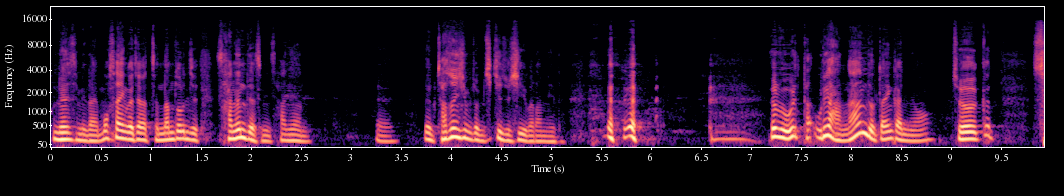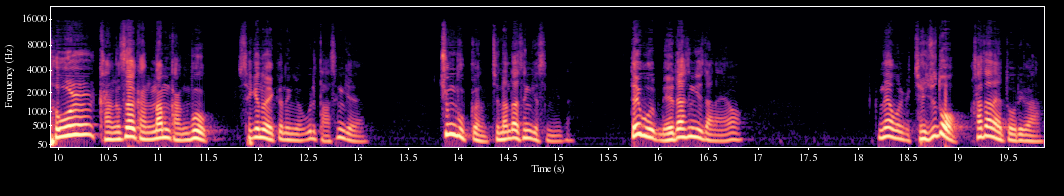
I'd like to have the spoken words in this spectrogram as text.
훈련했습니다. 목사님과 제가 전남 들어온 지 4년 됐습니다. 4년. 예. 자존심 좀 지켜주시기 바랍니다. 여러분 우리 다, 우리가 안 가는 데 없다니까요. 저 끝 서울, 강서, 강남, 강북 세계노에 있거든요. 우리 다 생겨요. 중부권 지난달 생겼습니다. 대구 매달 생기잖아요. 내가 보니까 제주도 가잖아요, 또 우리가.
